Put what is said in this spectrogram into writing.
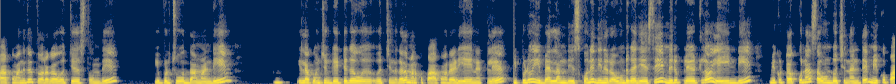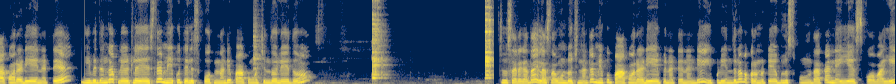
పాకం అనేది త్వరగా వచ్చేస్తుంది. ఇప్పుడు చూద్దామండి. ఇలా కొంచెం గట్టిగా వచ్చింది కదా మనకు పాకం రెడీ అయినట్లే. ఇప్పుడు ఈ బెల్లం తీసుకొని దీన్ని రౌండ్గా చేసి మీరు ప్లేట్లో వేయండి. మీకు టక్కున సౌండ్ వచ్చిందంటే మీకు పాకం రెడీ అయినట్టే. ఈ విధంగా ప్లేట్లో వేస్తే మీకు తెలిసిపోతుందండి పాకం వచ్చిందో లేదో. చూసారు కదా ఇలా సౌండ్ వచ్చిందంటే మీకు పాకం రెడీ అయిపోయినట్టేనండి. ఇప్పుడు ఇందులో ఒక రెండు టేబుల్ స్పూన్ దాకా నెయ్యి వేసుకోవాలి.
